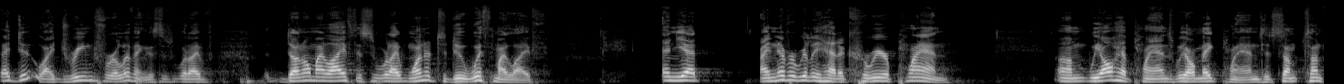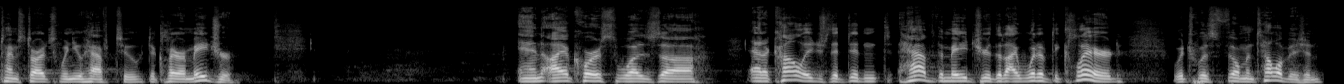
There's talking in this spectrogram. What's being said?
I do. I dream for a living. This is what I've done all my life. This is what I wanted to do with my life. And yet, I never really had a career plan. Um, we all have plans. We all make plans. It some, sometimes starts when you have to declare a major. And I, of course, was uh, at a college that didn't have the major that I would have declared, which was film and television.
